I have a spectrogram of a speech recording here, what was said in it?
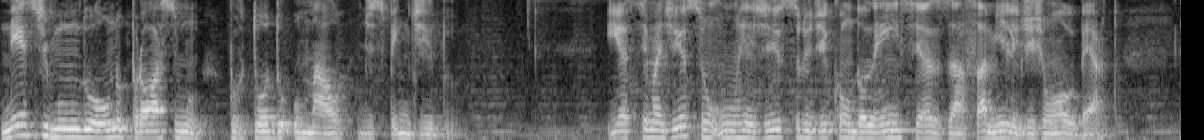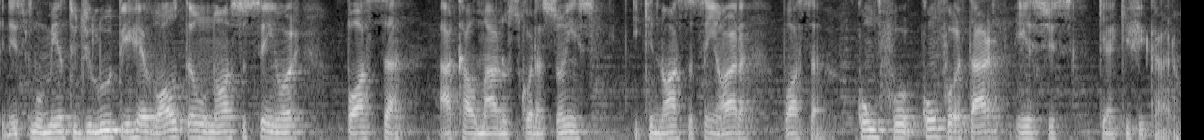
neste mundo ou no próximo por todo o mal despendido. E acima disso, um registro de condolências à família de João Alberto, que nesse momento de luta e revolta o nosso Senhor possa acalmar os corações e que Nossa Senhora possa confortar estes que aqui ficaram.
